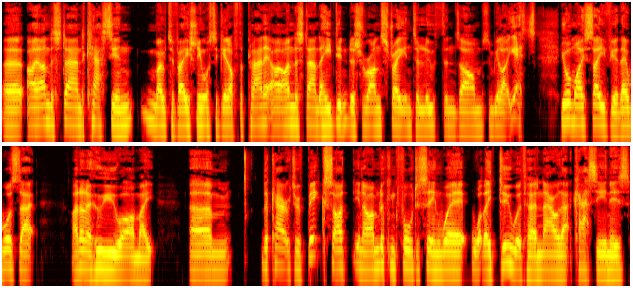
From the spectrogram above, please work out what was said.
Uh, I understand Cassian motivation. He wants to get off the planet. I understand that he didn't just run straight into Luthen's arms and be like, "Yes, you're my savior." There was that. I don't know who you are, mate. Um, the character of Bix, I, you know, I'm looking forward to seeing where what they do with her now that Cassian is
